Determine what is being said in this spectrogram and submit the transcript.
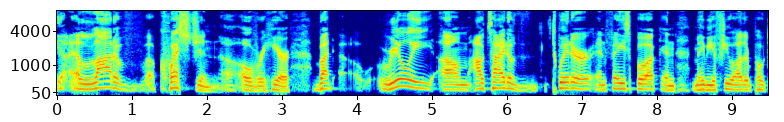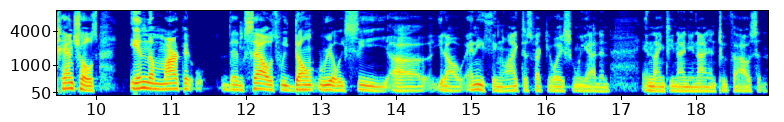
a lot of uh, question uh, over here, but uh, really, um, outside of Twitter and Facebook and maybe a few other potentials in the market themselves, we don't really see, uh, you know, anything like the speculation we had in, in 1999 and 2000.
